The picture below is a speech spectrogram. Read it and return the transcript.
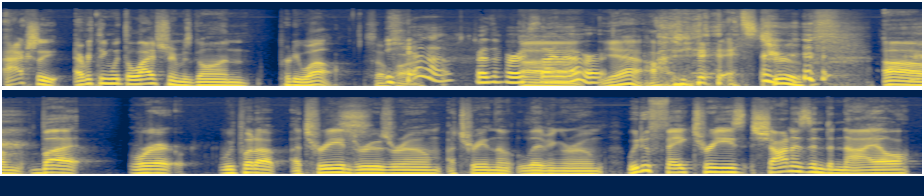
actually, everything with the live stream is going pretty well so far. Yeah, for the first time Uh, ever. Yeah, it's true. um, but we're we put up a tree in Drew's room, a tree in the living room. We do fake trees. Shawn is in denial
